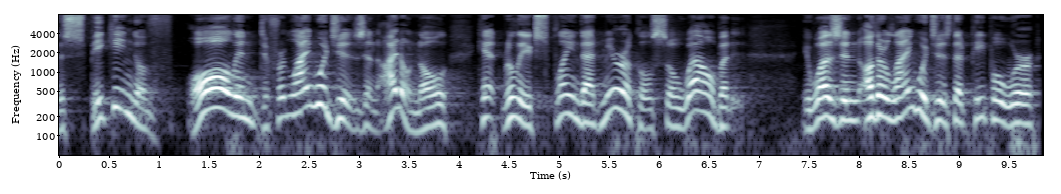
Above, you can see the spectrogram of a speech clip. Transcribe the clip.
the speaking of all in different languages. And I don't know, can't really explain that miracle so well, but it was in other languages that people were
